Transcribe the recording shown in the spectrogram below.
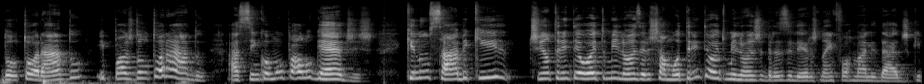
doutorado e pós-doutorado, assim como o Paulo Guedes, que não sabe que tinha 38 milhões, ele chamou 38 milhões de brasileiros na informalidade que,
